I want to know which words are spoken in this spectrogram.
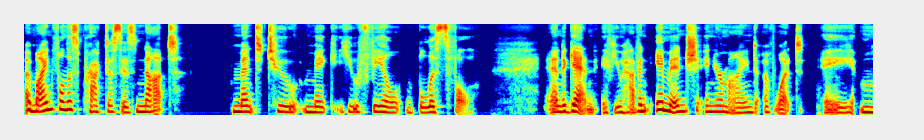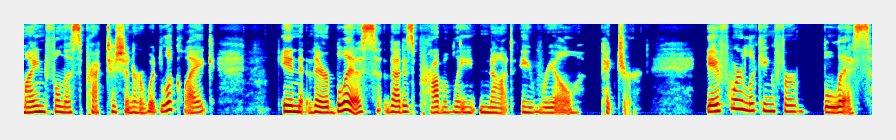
A mindfulness practice is not meant to make you feel blissful. And again, if you have an image in your mind of what a mindfulness practitioner would look like in their bliss, that is probably not a real picture. If we're looking for bliss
